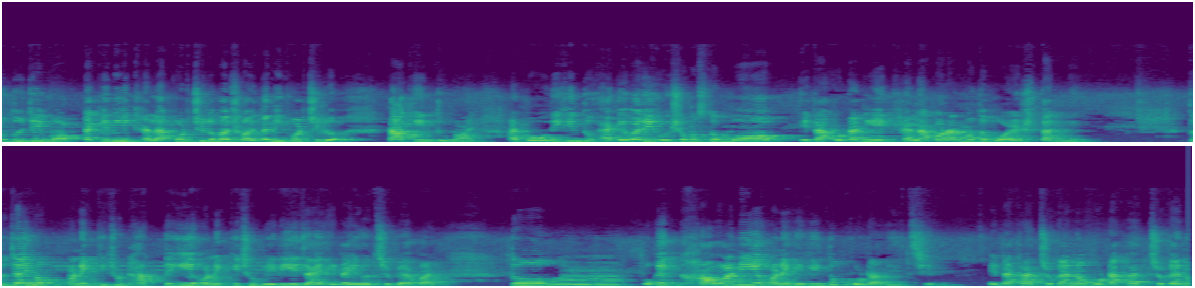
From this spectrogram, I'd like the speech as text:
শুধু যেই মগটাকে নিয়ে খেলা করছিল বা শয়তানি করছিল, তা কিন্তু নয়। আর বৌদি কিন্তু একেবারেই ওই সমস্ত মগ, এটা ওটা নিয়ে খেলা করার মতো বয়স তার নেই। তো যাই হোক, অনেক কিছু ঢাকতে গিয়ে অনেক কিছু বেরিয়ে যায়, এটাই হচ্ছে ব্যাপার। তো ওকে খাওয়া নিয়ে অনেকে কিন্তু খোটা দিচ্ছে। এটা খাচ্ছ কেন, ওটা খাচ্ছ কেন,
